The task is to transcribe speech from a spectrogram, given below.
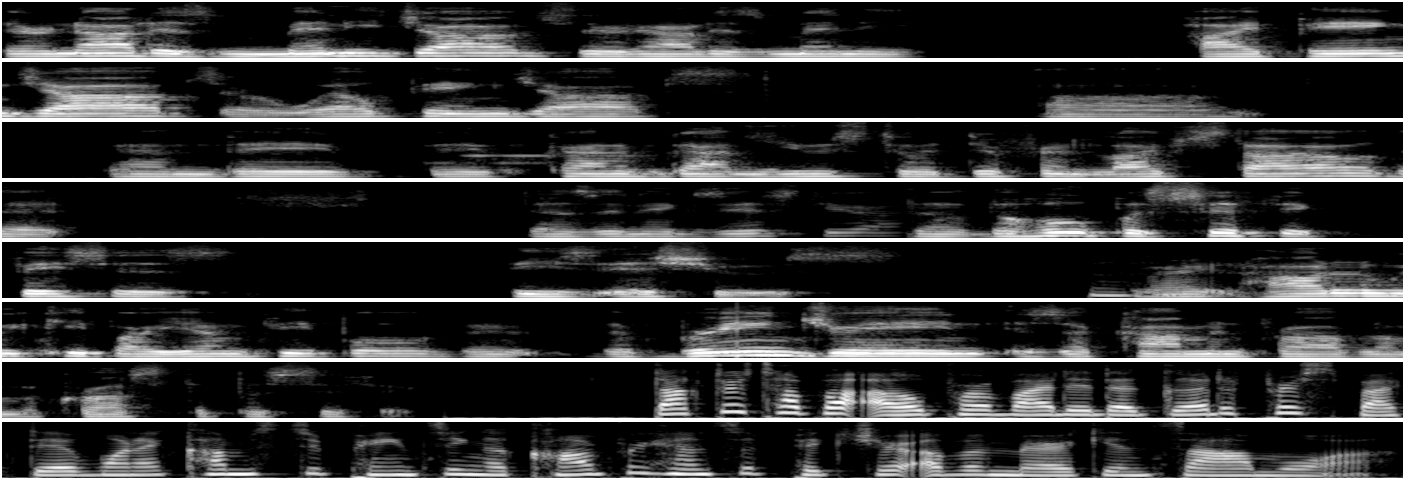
There are not as many jobs. There are not as many high-paying jobs or well-paying jobs, um, and they've they've kind of gotten used to a different lifestyle that doesn't exist here. The, the whole Pacific faces these issues, mm-hmm. right? How do we keep our young people? The, the brain drain is a common problem across the Pacific. Dr. Tapa'au provided a good perspective when it comes to painting a comprehensive picture of American Samoa.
